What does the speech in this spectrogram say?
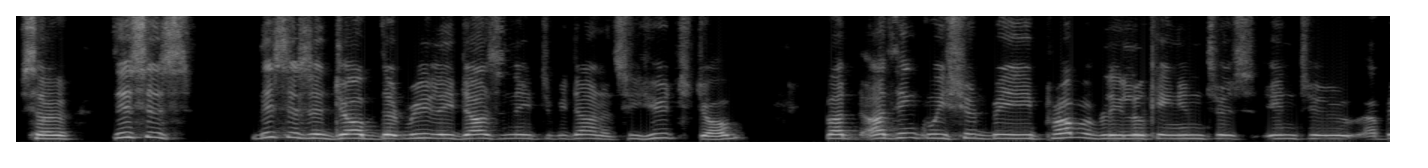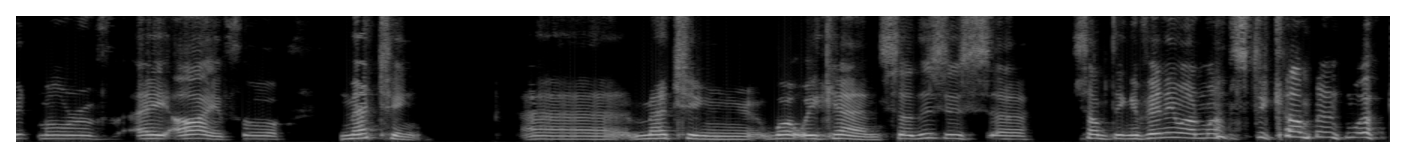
So this is this is a job that really does need to be done. It's a huge job, but I think we should be probably looking into into a bit more of AI for matching, uh, matching what we can. So this is uh, something. If anyone wants to come and work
